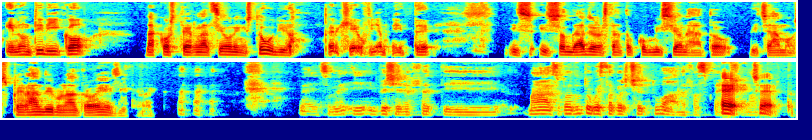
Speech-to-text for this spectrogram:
E non ti dico la costernazione in studio, perché ovviamente il, il sondaggio era stato commissionato, diciamo, sperando in un altro esito. Ecco. Beh, insomma, invece in effetti, ma soprattutto questa percentuale fa specie. Eh, certo.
